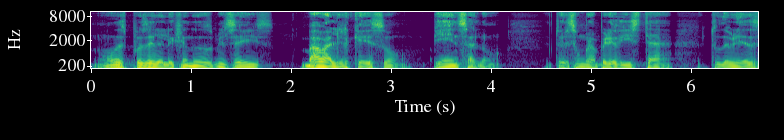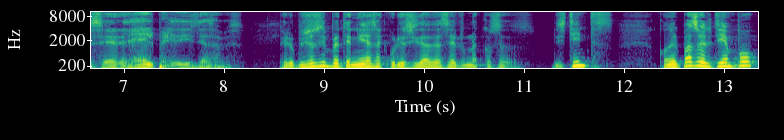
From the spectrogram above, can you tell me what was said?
¿no? Después de la elección de 2006, va a valer que eso, piénsalo, tú eres un gran periodista, tú deberías de ser el periodista, ya sabes. Pero pues yo siempre tenía esa curiosidad de hacer unas cosas distintas. Con el paso del tiempo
